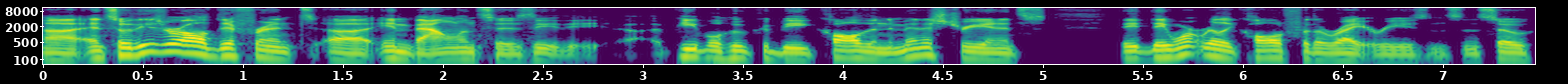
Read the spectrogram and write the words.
Uh, and so these are all different uh, imbalances. The, the uh, people who could be called into ministry, and it's they, they weren't really called for the right reasons. And so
